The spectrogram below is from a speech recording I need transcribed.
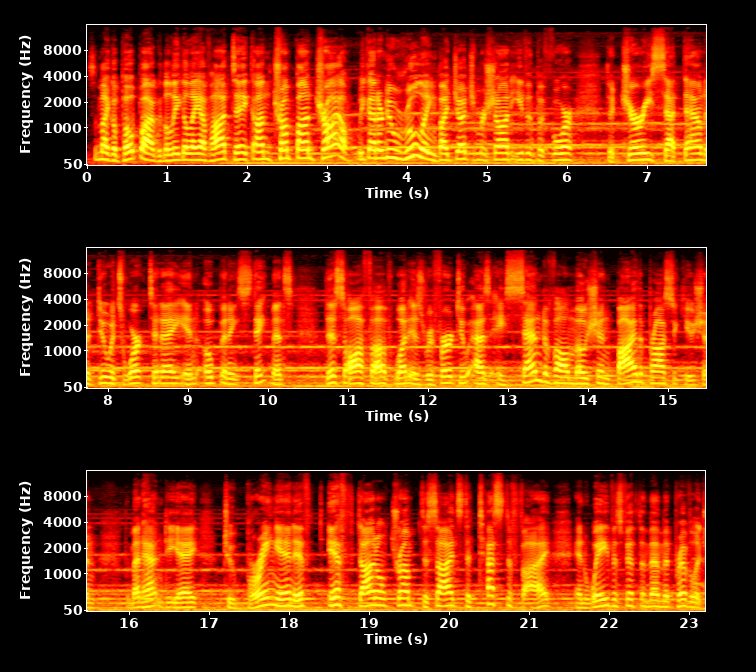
This is Michael Popok with the Legal AF hot take on Trump on trial. We got a new ruling by Judge Merchan even before the jury sat down to do its work today in opening statements. This off of what is referred to as a Sandoval motion by the prosecution, the Manhattan DA, to bring in, if if Donald Trump decides to testify and waive his Fifth Amendment privilege,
